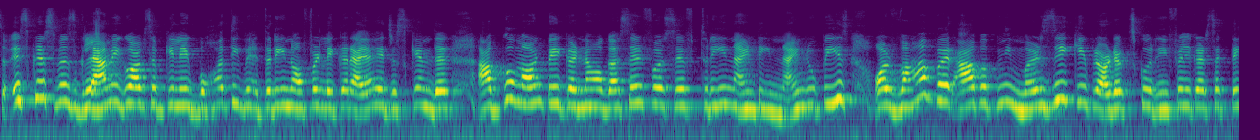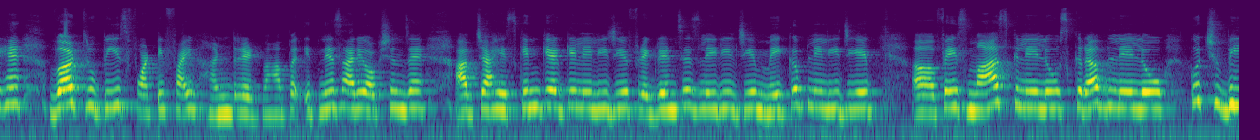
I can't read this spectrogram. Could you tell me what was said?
सो so, इस क्रिसमस ग्लैमिगो आप सबके लिए एक बहुत ही बेहतरीन ऑफ़र लेकर आया है जिसके अंदर आपको अमाउंट पे करना होगा सिर्फ़ और सिर्फ़ थ्री नाइन्टी नाइन रुपीज़ और वहाँ पर आप अपनी मर्ज़ी के प्रोडक्ट्स को रिफ़िल कर सकते हैं worth rupees forty five hundred वहाँ पर इतने सारे ऑप्शन हैं। आप चाहे स्किन केयर के ले लीजिए फ्रेग्रेंसेज ले लीजिए मेकअप ले लीजिए फेस मास्क ले लो स्क्रब ले लो कुछ भी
